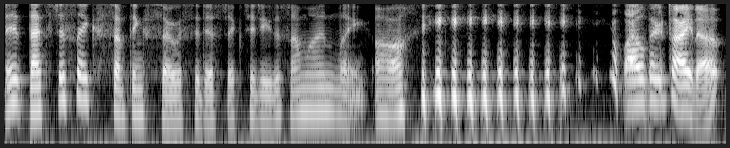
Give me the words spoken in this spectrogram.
It, that's just like something so sadistic to do to someone. Like, oh, while they're tied up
